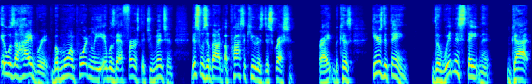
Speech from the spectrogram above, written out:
It was a hybrid, but more importantly, it was that first that you mentioned. This was about a prosecutor's discretion, right? Because here's the thing the witness statement got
